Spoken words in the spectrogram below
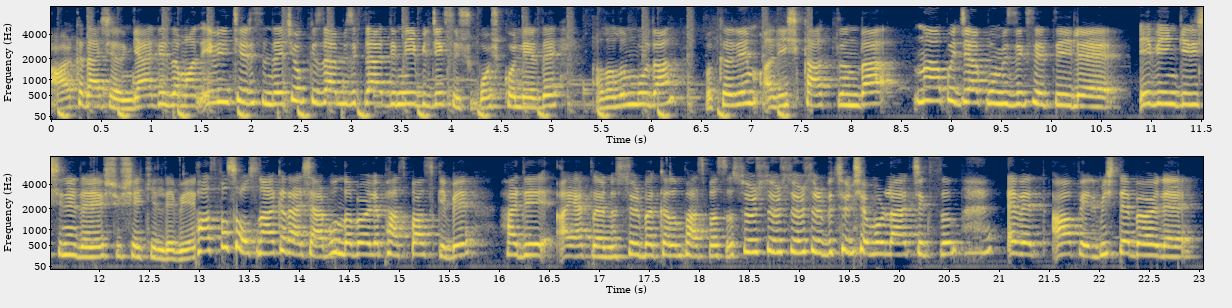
arkadaşların geldiği zaman evin içerisinde çok güzel müzikler dinleyebileceksin. Şu boş kolleri de alalım buradan. Bakalım Aliş kalktığında ne yapacak bu müzik setiyle? Evin girişini de şu şekilde bir paspas olsun arkadaşlar. Bunda böyle paspas gibi. Hadi ayaklarını sür bakalım paspası. Sür sür sür sür bütün çamurlar çıksın. Evet aferin işte böyle.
